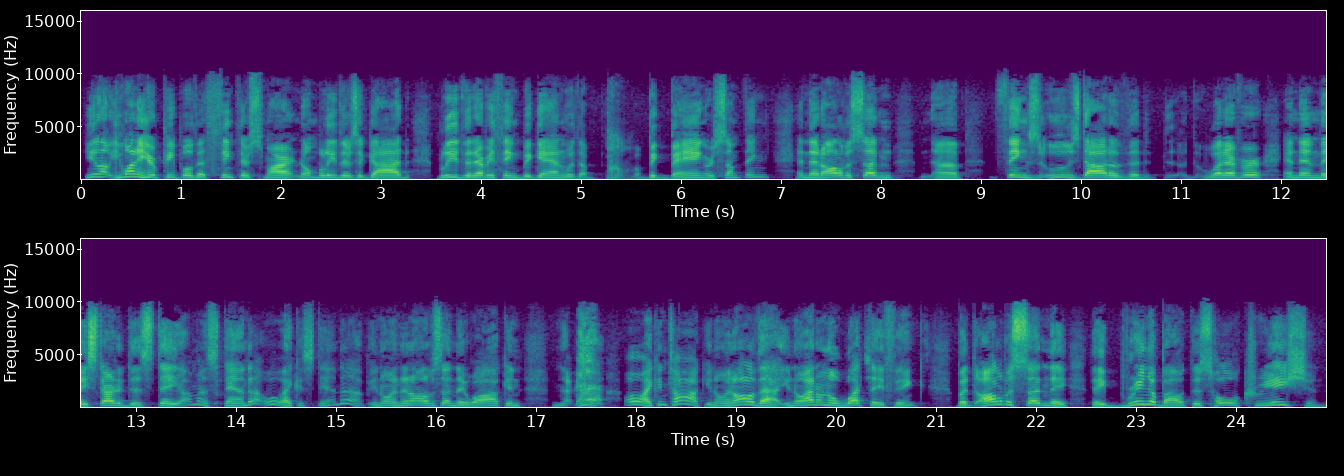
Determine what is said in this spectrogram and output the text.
you know, you want to hear people that think they're smart, don't believe there's a God, believe that everything began with a, a big bang or something, and then all of a sudden uh, things oozed out of the whatever, and then they started to stay. I'm going to stand up. Oh, I can stand up, you know. And then all of a sudden they walk, and oh, I can talk, you know, and all of that. You know, I don't know what they think, but all of a sudden they they bring about this whole creation,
